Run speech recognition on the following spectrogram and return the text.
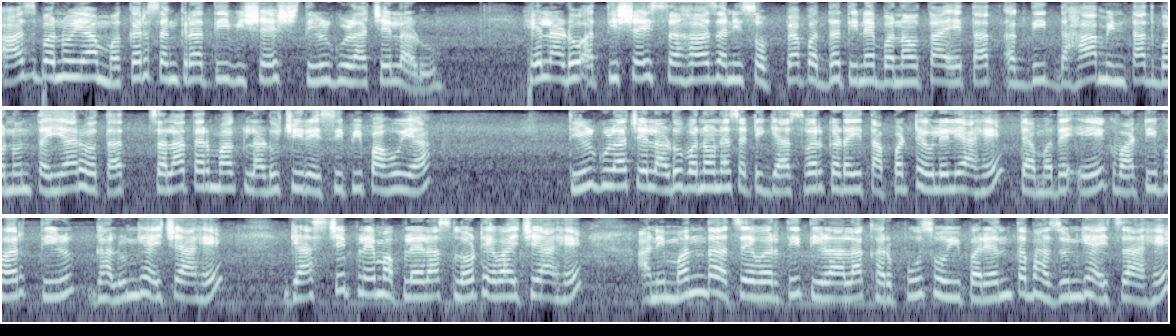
आज बनवूया मकर संक्रांती विशेष तिळगुळाचे लाडू. हे लाडू अतिशय सहज आणि सोप्या पद्धतीने बनवता येतात. अगदी दहा मिनटात बनून तयार होतात. चला तर मग लाडूची रेसिपी पाहूया. तिळगुळाचे लाडू बनवण्यासाठी गॅसवर कढई तापत ठेवलेली आहे. त्यामध्ये एक वाटीभर तीळ घालून घ्यायचे आहे. गॅसची फ्लेम आपल्याला स्लो ठेवायची आहे आणि मंद आचेवरती तिळाला खरपूस होईपर्यंत भाजून घ्यायचं आहे.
